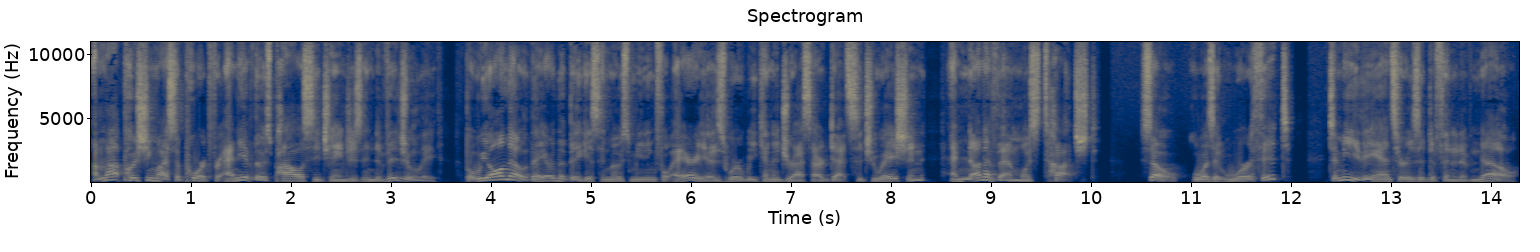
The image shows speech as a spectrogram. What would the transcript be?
I'm not pushing my support for any of those policy changes individually, but we all know they are the biggest and most meaningful areas where we can address our debt situation, and none of them was touched. So, was it worth it? To me, the answer is a definitive no.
